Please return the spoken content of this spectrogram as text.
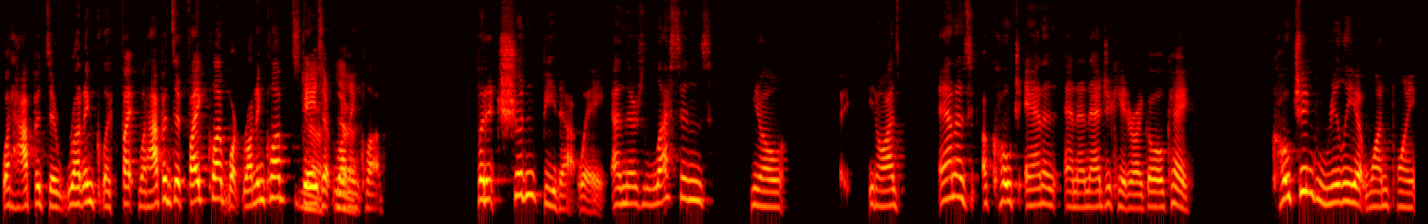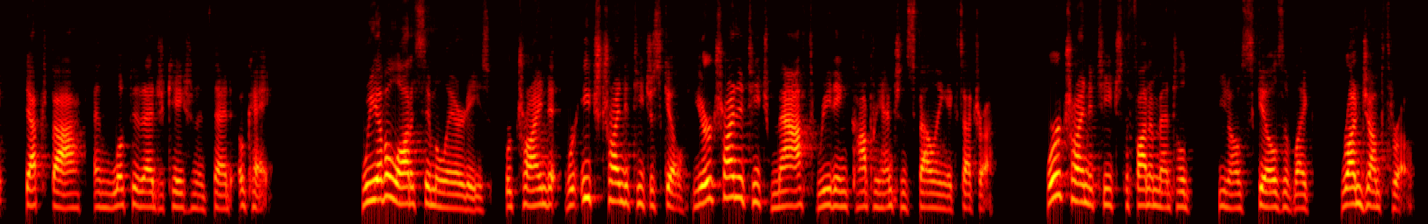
what happens at running like fight, what happens at Fight Club, what running club stays Yeah, at running yeah. club. But it shouldn't be that way. And there's lessons, you know, eh, you know, as and as a coach and, a, and an educator, I go, okay, coaching really at one point stepped back and looked at education and said, okay, we have a lot of similarities. We're trying to, we're each trying to teach a skill. You're trying to teach math, reading, comprehension, spelling, etc. We're trying to teach the fundamental, you know, skills of like run, jump, throw,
